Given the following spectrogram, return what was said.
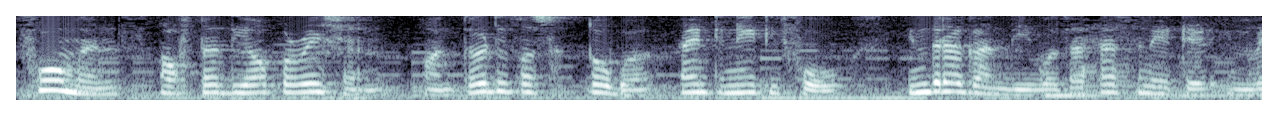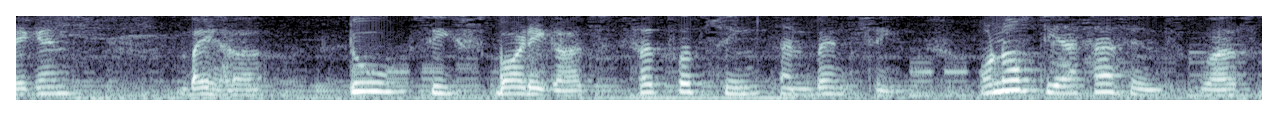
Four months after the operation, on 31st October 1984, Indira Gandhi was assassinated in Vegas by her two Sikh bodyguards, Satwant Singh and Beant Singh. One of the assassins was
